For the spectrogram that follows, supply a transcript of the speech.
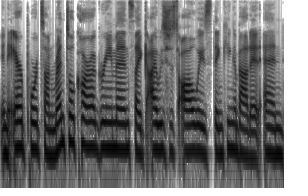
in airports on rental car agreements. Like I was just always thinking about it. And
